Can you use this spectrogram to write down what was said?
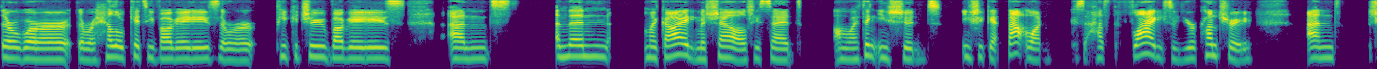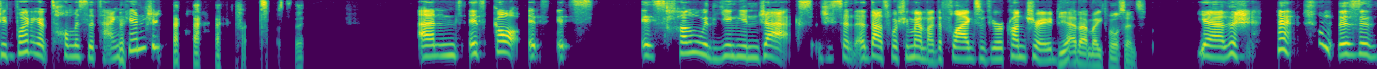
There were there were Hello Kitty buggies, there were Pikachu buggies, and and then my guide Michelle, she said, "Oh, I think you should you should get that one because it has the flags of your country," and she's pointing at Thomas the Tank Engine, Fantastic. and it's got it's it's it's hung with Union Jacks. She said uh, that's what she meant by the flags of your country. Yeah, that makes more sense. Yeah, this is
